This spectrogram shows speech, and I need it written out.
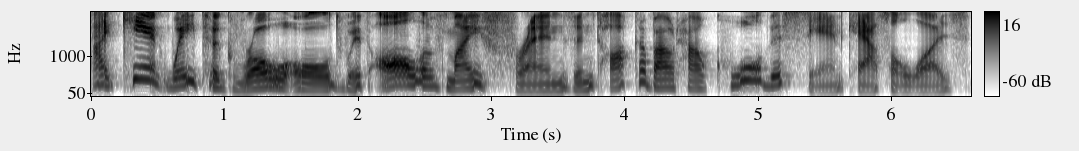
I can't wait to grow old with all of my friends and talk about how cool this sandcastle was.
